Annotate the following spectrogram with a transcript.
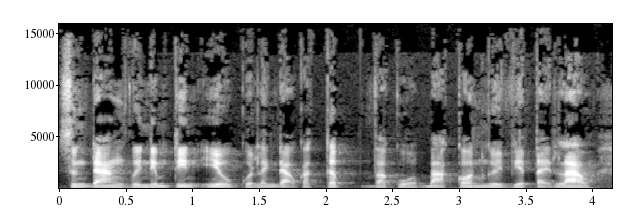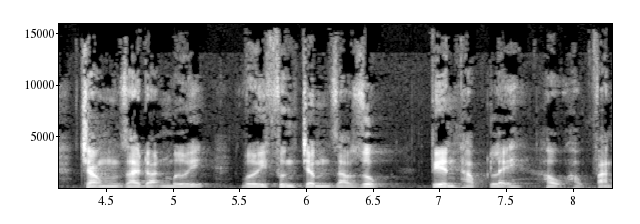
xứng đáng với niềm tin yêu của lãnh đạo các cấp và của bà con người Việt tại Lào trong giai đoạn mới với phương châm giáo dục, tiền học lễ, hậu học văn.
